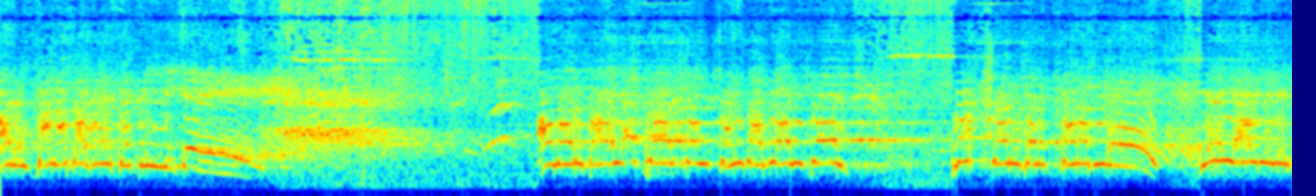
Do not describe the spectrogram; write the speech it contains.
আর জানাজা হয়েছে দিল্লিতে। আমার ভাই আপনার এবং শহীদ আবু আলীদের রক্তের উপরে তারা দিয়ে এই আওয়ামী লীগ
